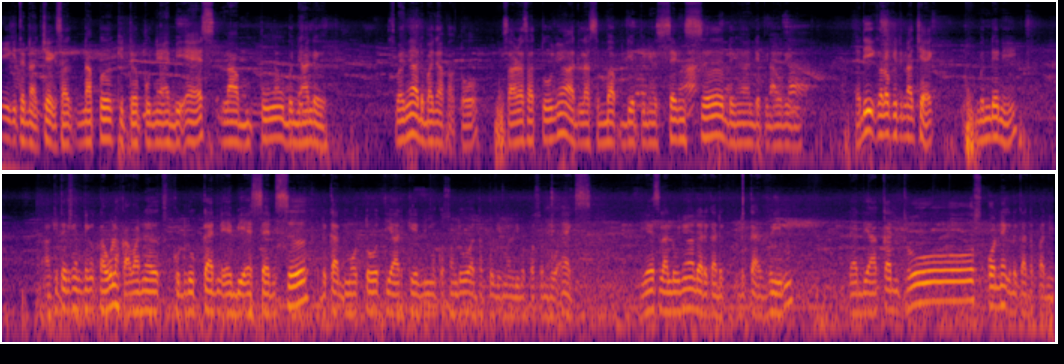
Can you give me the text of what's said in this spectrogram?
Ni kita nak check kenapa kita punya ABS lampu bernyala. Sebenarnya ada banyak faktor. Salah satunya adalah sebab dia punya sensor dengan dia punya ring. Jadi kalau kita nak check benda ni ah, kita kena tengok tahulah kat mana kedudukan ABS sensor dekat motor TRK 502 ataupun 5502X. Dia selalunya dia dekat dekat rim dan dia akan terus connect dekat tempat ni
